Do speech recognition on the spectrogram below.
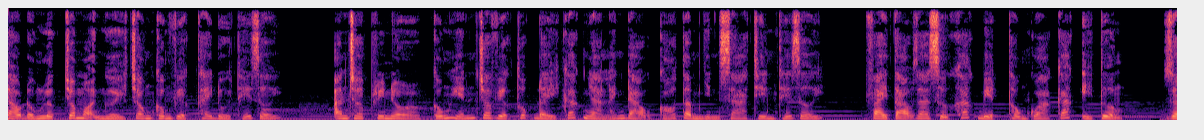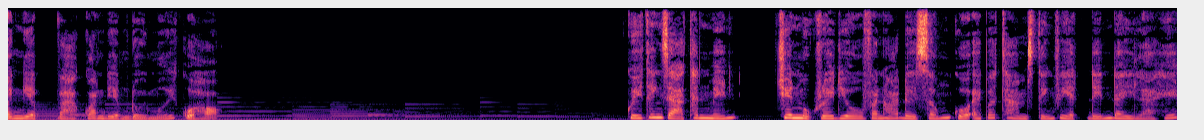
tạo động lực cho mọi người trong công việc thay đổi thế giới. Entrepreneur cống hiến cho việc thúc đẩy các nhà lãnh đạo có tầm nhìn xa trên thế giới. Phải tạo ra sự khác biệt thông qua các ý tưởng, doanh nghiệp và quan điểm đổi mới của họ. Quý thính giả thân mến, chuyên mục radio văn hóa đời sống của epoch times tiếng việt đến đây là hết.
